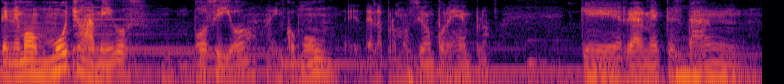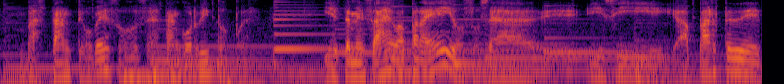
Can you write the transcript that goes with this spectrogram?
Tenemos muchos amigos, vos y yo, en común de la promoción, por ejemplo, que realmente están bastante obesos, o sea, están gorditos, pues. Y este mensaje va para ellos, o sea, y si aparte de,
